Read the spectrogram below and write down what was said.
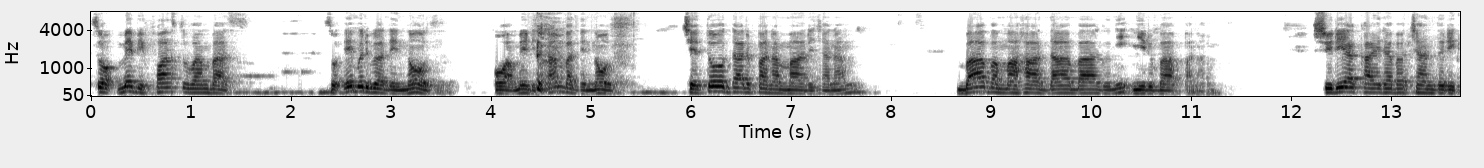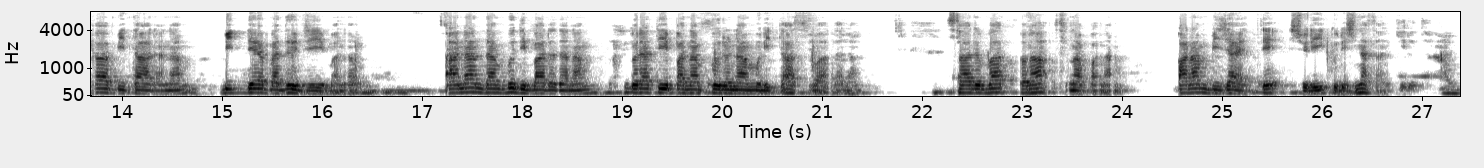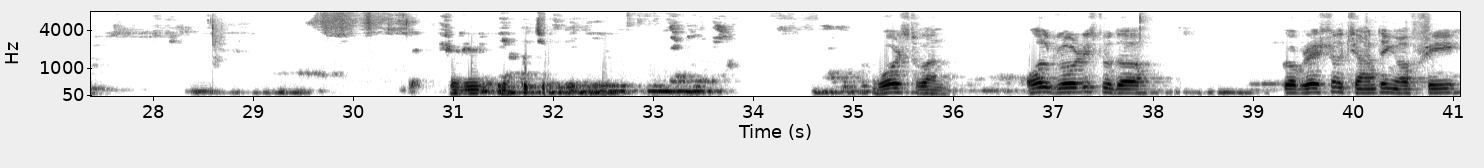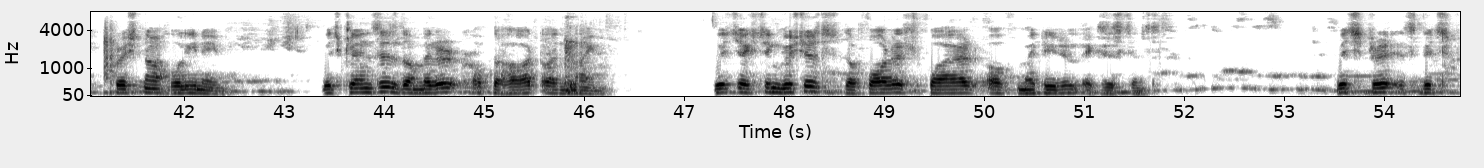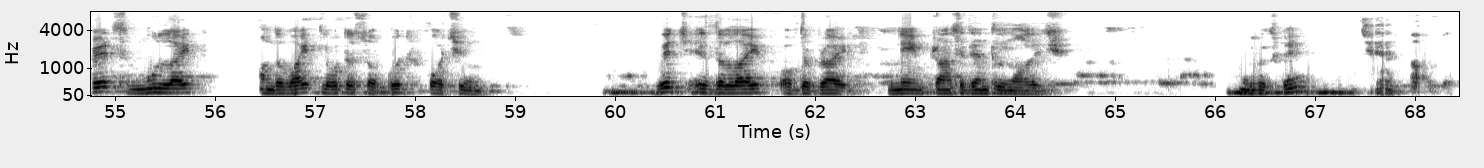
So maybe first one verse. So everybody knows, or maybe somebody knows. Cheto darpana marjanam, baba mahadabagni nirvapanam. Surya kairava chandrika vitaranam, vidya badu jivanam. Anandam buddhi badadanam, pratipanam purnamurita svadanam. Sarvatana snapanam. Param vijayate Shri Krishna Sankirtanam. Verse 1 All glories to the congregational chanting of Sri Krishna holy name, which cleanses the mirror of the heart and mind, which extinguishes the forest fire of material existence, which which spreads moonlight on the white lotus of good fortune, which is the life of the bride, named transcendental knowledge. Explain?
